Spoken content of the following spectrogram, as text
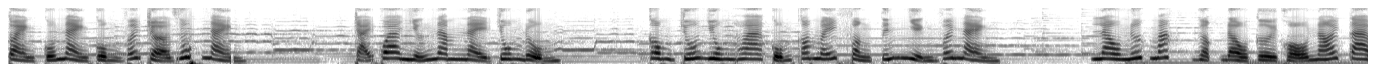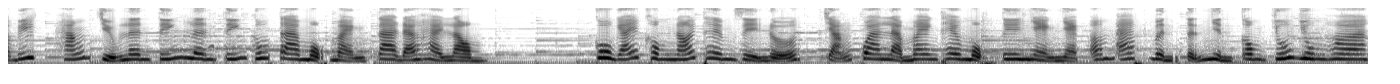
toàn của nàng cùng với trợ giúp nàng. Trải qua những năm này chung đụng. Công chúa Dung Hoa cũng có mấy phần tín nhiệm với nàng. Lau nước mắt, gật đầu cười khổ nói ta biết Hắn chịu lên tiếng lên tiếng cứu ta một mạng ta đã hài lòng. Cô gái không nói thêm gì nữa Chẳng qua là mang theo một tia nhàn nhạt ấm áp bình tĩnh nhìn công chúa Dung Hoa.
